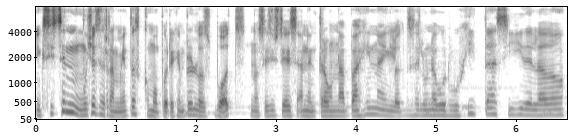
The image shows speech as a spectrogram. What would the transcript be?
existen muchas herramientas como por ejemplo los bots. No sé si ustedes han entrado a una página y te sale una burbujita así de lado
